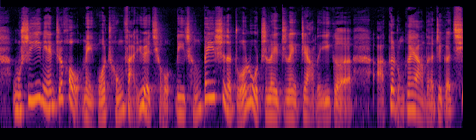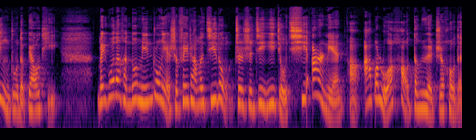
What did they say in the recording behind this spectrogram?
“五十一年之后，美国重返月球，里程碑式的着陆”之类之类这样的一个啊各种各样的这个庆祝的标题。美国的很多民众也是非常的激动，这是继1972年啊阿波罗号登月之后的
